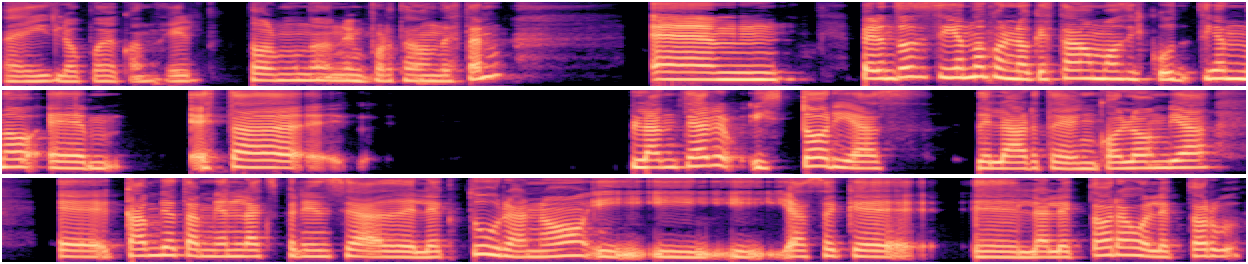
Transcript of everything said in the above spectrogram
Ahí lo puede conseguir todo el mundo, no importa dónde estén. Em, pero entonces, siguiendo con lo que estábamos discutiendo, em, esta, plantear historias del arte en Colombia eh, cambia también la experiencia de lectura, ¿no? Y, hace que eh, la lectora o el lector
